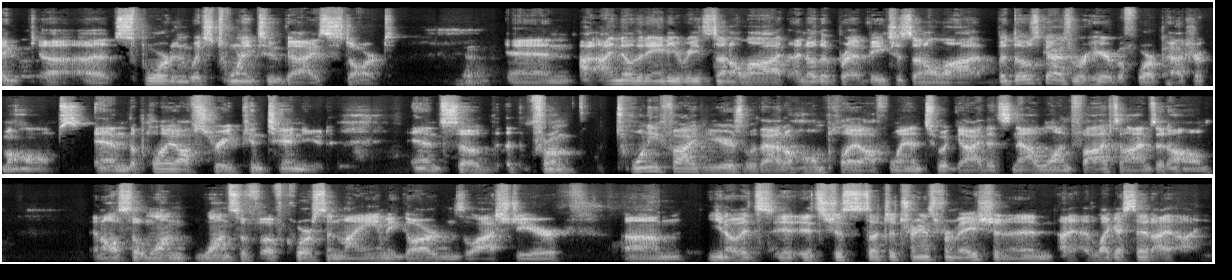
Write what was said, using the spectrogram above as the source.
a, a sport in which 22 guys start. Yeah. And I know that Andy Reid's done a lot. I know that Brett Veach has done a lot, but those guys were here before Patrick Mahomes, and the playoff streak continued. And so, from 25 years without a home playoff win to a guy that's now won five times at home, and also won once, of, of course, in Miami Gardens last year. Um, you know, it's it's just such a transformation, and I, like I said, I, I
